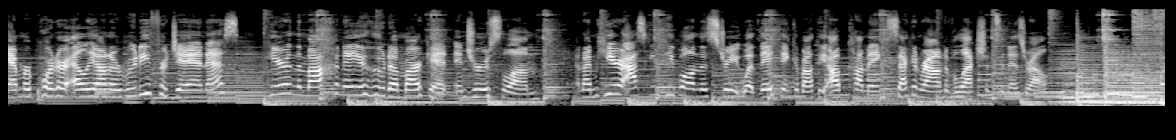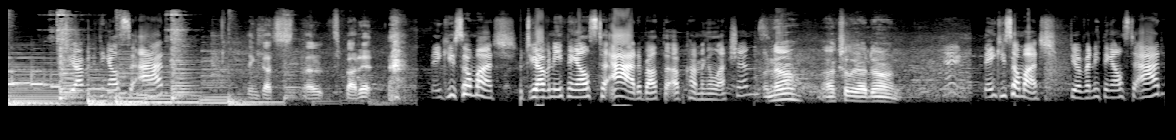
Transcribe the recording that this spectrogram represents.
I'm reporter Eliana Rudee for JNS here in the Machane Yehuda market in Jerusalem. And I'm here asking people on the street what they think about the upcoming second round of elections in Israel. Do you have anything else to add? I think that's that's about it. Thank you so much. Do you have anything else to add about the upcoming elections? No, actually, I don't. Okay. Thank you so much. Do you have anything else to add?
